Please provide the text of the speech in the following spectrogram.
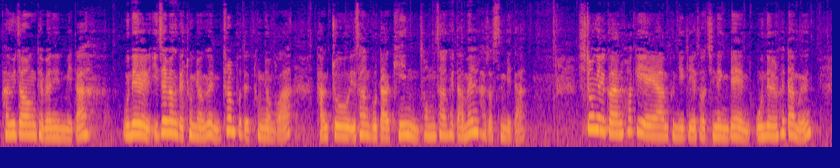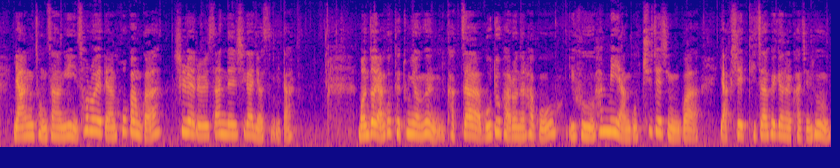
강유정 대변인입니다. 오늘 이재명 대통령은 트럼프 대통령과 당초 예상보다 긴 정상회담을 가졌습니다. 시종일관 화기애애한 분위기에서 진행된 오늘 회담은 양 정상이 서로에 대한 호감과 신뢰를 쌓는 시간이었습니다. 먼저 양국 대통령은 각자 모두 발언을 하고 이후 한미 양국 취재진과 약식 기자회견을 가진 후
